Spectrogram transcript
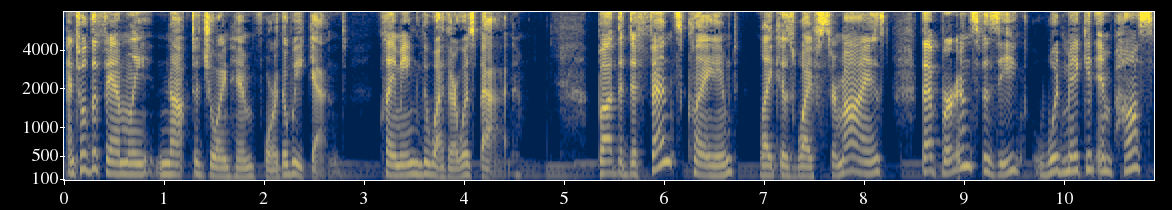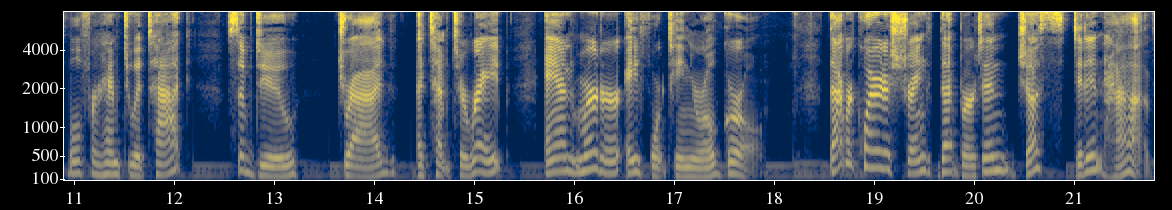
and told the family not to join him for the weekend. claiming the weather was bad. But the defense claimed, like his wife surmised, that Burton's physique would make it impossible for him to attack, subdue, drag, attempt to rape, and murder a 14 year old girl. That required a strength that Burton just didn't have.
